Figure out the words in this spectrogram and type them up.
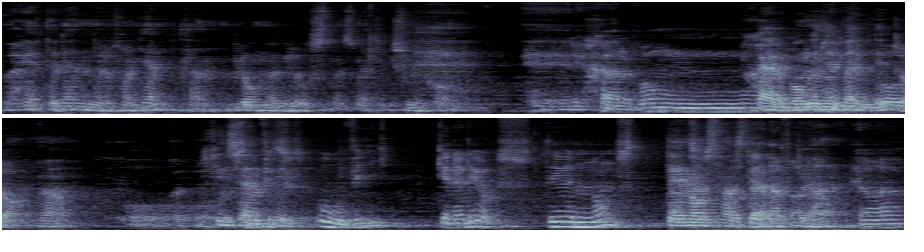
vad heter den nu från Jämtland? Blåmögelosten som jag tycker så mycket om. Är det Skärgången? Skärgången är väldigt bra. Ja. Och, Det finns sen en finns. Oviken, är det också? Det är någonstans. Det är någonstans där uppe, ja. ja.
